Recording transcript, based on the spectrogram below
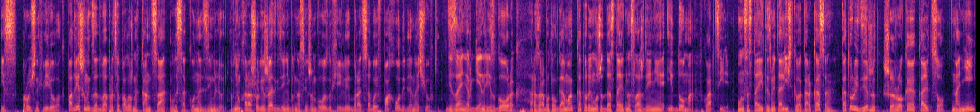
из прочных веревок, подвешенных за два противоположных конца высоко над землей. В нем хорошо лежать где-нибудь на свежем воздухе или брать с собой в походы для ночевки. Дизайнер Генри Сговорок разработал гамак, который может доставить наслаждение и дома, в квартире. Он состоит из металлического каркаса, который держит широкое кольцо. На ней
